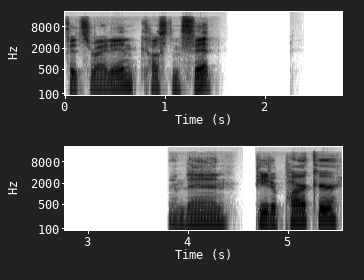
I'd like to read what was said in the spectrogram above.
Fits right in, custom fit. And then Peter Parker.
